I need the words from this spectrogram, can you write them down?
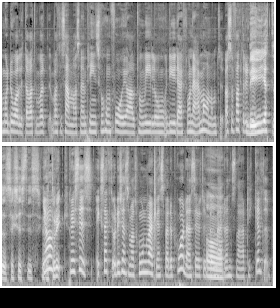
må dåligt av att vara, tillsammans med en prins för hon får ju allt hon vill och hon, det är ju därför hon är med honom typ. Alltså fattar du? Det är ju jättesexistisk Ja, retorik. precis. Exakt. Och det känns som att hon verkligen spädde på den stereotypen Ja. med en sån här artikel typ.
